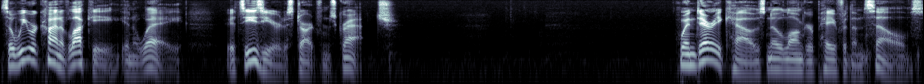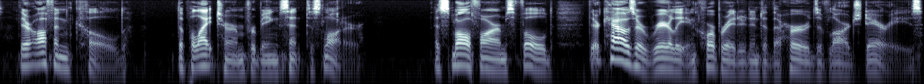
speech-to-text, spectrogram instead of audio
So we were kind of lucky, in a way. It's easier to start from scratch. When dairy cows no longer pay for themselves, they're often culled, the polite term for being sent to slaughter. As small farms fold, their cows are rarely incorporated into the herds of large dairies.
